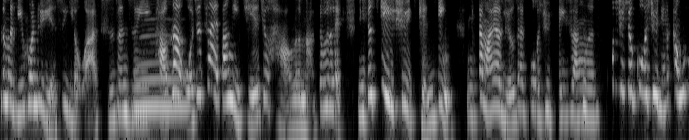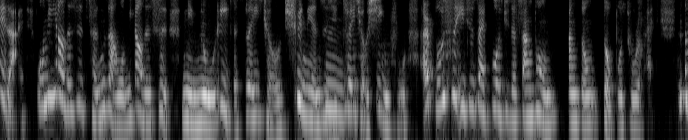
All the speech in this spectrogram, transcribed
那么离婚率也是有啊，十分之一。好，那我就再帮你结就好了嘛，对不对？你就继续前进，你干嘛要留在过去悲伤呢？过去就过去，你要看未来。我们要的是成长，我们要的是你努力的追求、训练自己、追求幸福，而不是一直在过去的伤痛当中走不出来。那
